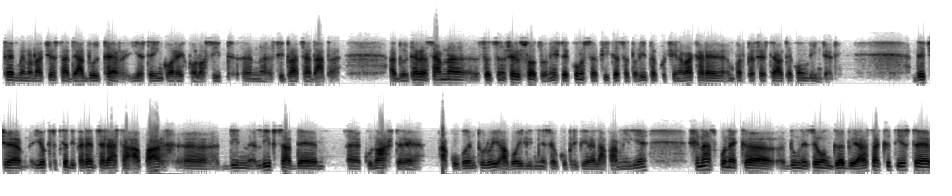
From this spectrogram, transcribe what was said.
termenul acesta de adulter este incorrect folosit în situația dată. Adulter înseamnă să-ți înșeli soțul, nici de cum să fii căsătorită cu cineva care împărtășește alte convingeri. Deci, eh, eu cred că diferențele astea apar uh, din lipsa de uh, cunoaștere a cuvântului, a voii lui Dumnezeu cu privire la familie și n-a spune că Dumnezeu îngăduie asta, cât este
